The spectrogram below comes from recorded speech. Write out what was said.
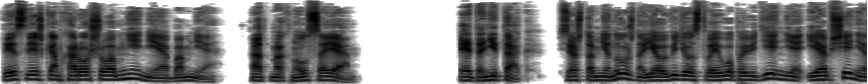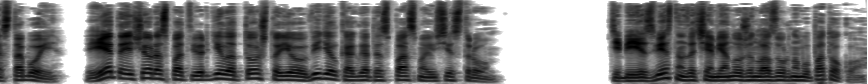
Ты слишком хорошего мнения обо мне, отмахнулся я. Это не так. Все, что мне нужно, я увидел с твоего поведения и общения с тобой. И это еще раз подтвердило то, что я увидел, когда ты спас мою сестру. Тебе известно, зачем я нужен лазурному потоку?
